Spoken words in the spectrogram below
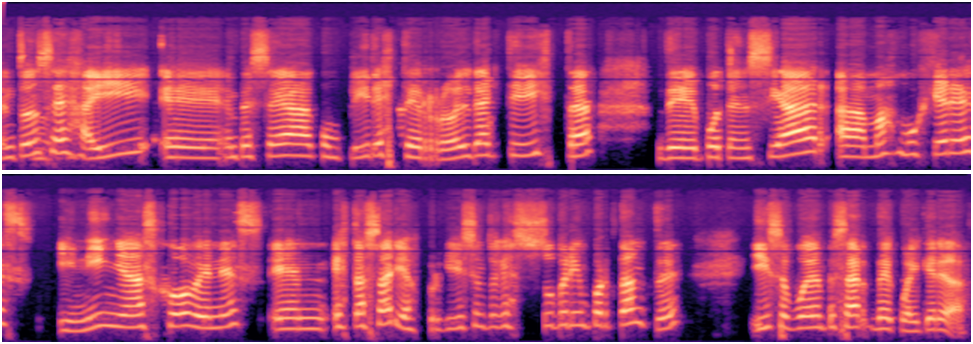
Entonces ahí eh, empecé a cumplir este rol de activista, de potenciar a más mujeres y niñas jóvenes en estas áreas, porque yo siento que es súper importante y se puede empezar de cualquier edad.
